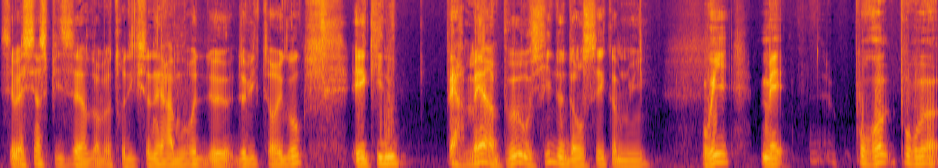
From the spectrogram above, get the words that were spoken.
Sébastien Spitzer dans votre dictionnaire amoureux de, Victor Hugo, et qui nous permet un peu aussi de danser comme lui. Oui, mais pour, pour euh,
